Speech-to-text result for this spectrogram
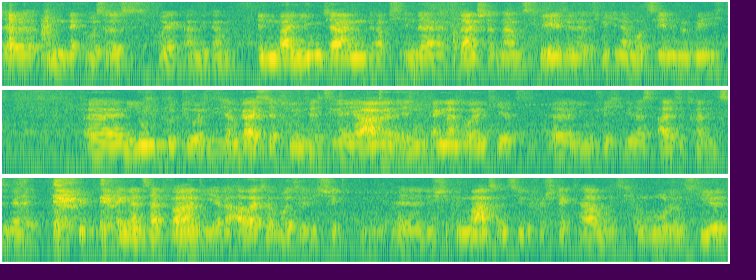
äh, ein größeres Projekt angegangen. In meinen Jugendjahren habe ich in der Kleinstadt namens Wesel, ich mich in der Modszene bewegt. Äh, eine Jugendkultur, die sich am Geist der frühen 60er Jahre in England orientiert. Äh, Jugendliche, die das alte, traditionelle England satt waren, die ihre Arbeiterwurzel, die schick äh, die schicke Maßanzüge versteckt haben und sich vom Mode und Stil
